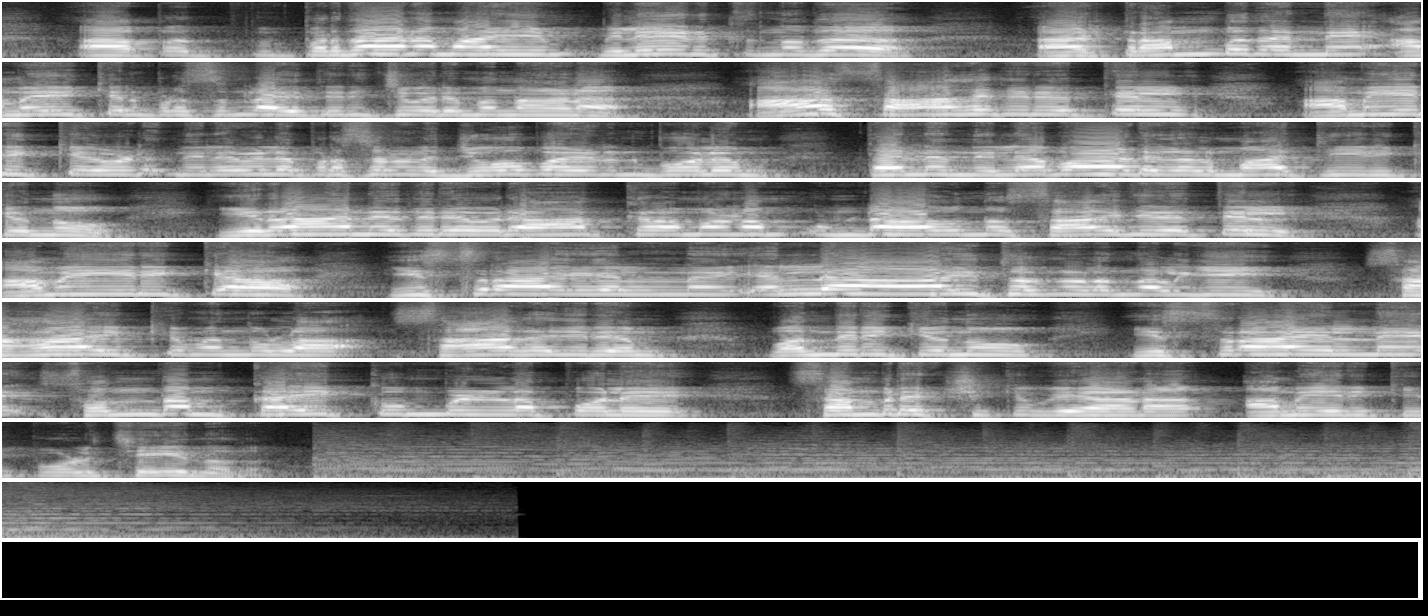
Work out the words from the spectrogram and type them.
പ്രധാനമായും വിലയിരുത്തുന്നത് ട്രംപ് തന്നെ അമേരിക്കൻ പ്രസിഡന്റായി തിരിച്ചു വരുമെന്നാണ്. ആ സാഹചര്യത്തിൽ അമേരിക്കയുടെ നിലവിലെ പ്രസിഡന്റ് ജോ ബൈഡൻ പോലും തന്റെ നിലപാടുകൾ മാറ്റിയിരിക്കുന്നു. ഇറാനെതിരെ ഒരു ആക്രമണം ഉണ്ടാവുന്ന സാഹചര്യത്തിൽ അമേരിക്ക ഇസ്രായേലിന് എല്ലാ ആയുധങ്ങളും നൽകി സഹായിക്കുമെന്നുള്ള സാഹചര്യം വന്നിരിക്കുന്നു. ഇസ്രായേലിനെ സ്വന്തം കൈക്കുമ്പിള്ള പോലെ സംരക്ഷിക്കുകയാണ് അമേരിക്ക ഇപ്പോൾ ചെയ്യുന്നത്.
